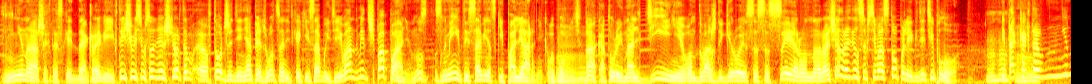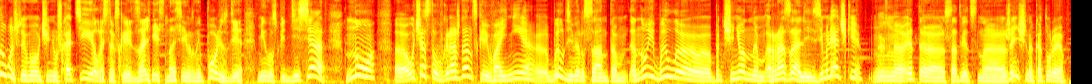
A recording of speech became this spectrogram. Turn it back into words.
Не наших, так сказать, да, кровей. В 1894-м, э, в тот же день, опять же, вот смотрите, какие события. Иван Дмитриевич Папанин, ну, знаменитый советский полярник, вы помните, да, который на льдине, он дважды герой СССР, он вообще он родился в Севастополе, где тепло. И так как-то не думаю, что ему очень уж хотелось, так сказать, залезть на Северный полюс, где минус 50. Но э, участвовал в гражданской войне, э, был диверсантом, ну и был э, подчиненным Розалии Землячки. Э, Это, соответственно, женщина, которая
